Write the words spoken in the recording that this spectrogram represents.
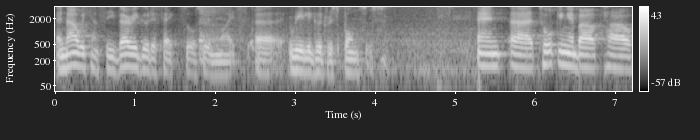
And now we can see very good effects also in mice, uh, really good responses. And uh, talking about how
